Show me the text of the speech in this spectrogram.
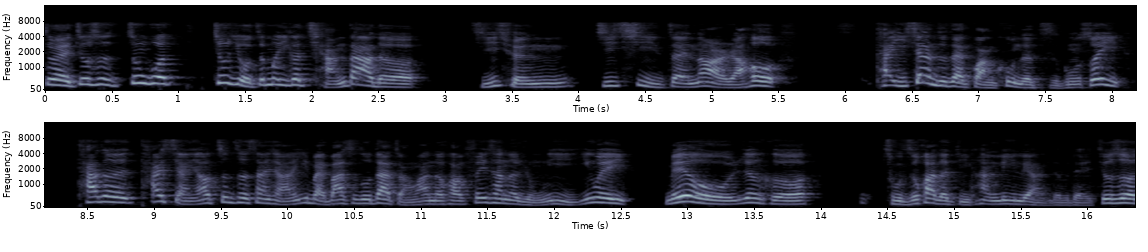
对，就是中国就有这么一个强大的集权机器在那儿，然后他一向就在管控着子宫，所以他的他想要政策上想要一百八十度大转弯的话，非常的容易，因为没有任何组织化的抵抗力量，对不对？就是说，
